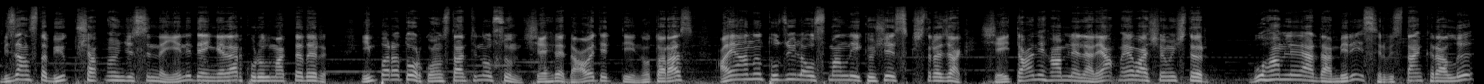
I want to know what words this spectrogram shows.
Bizans'ta büyük kuşatma öncesinde yeni dengeler kurulmaktadır. İmparator Konstantinos'un şehre davet ettiği Notaras, ayağının tozuyla Osmanlı'yı köşeye sıkıştıracak şeytani hamleler yapmaya başlamıştır. Bu hamlelerden biri Sırbistan Krallığı,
